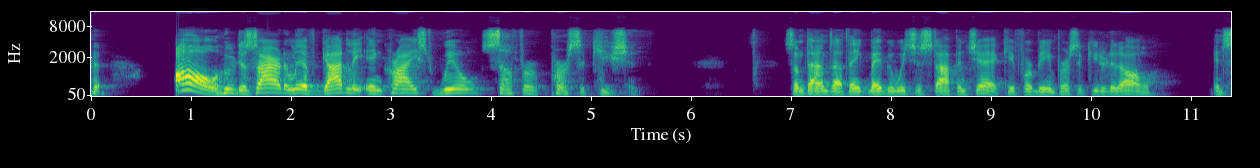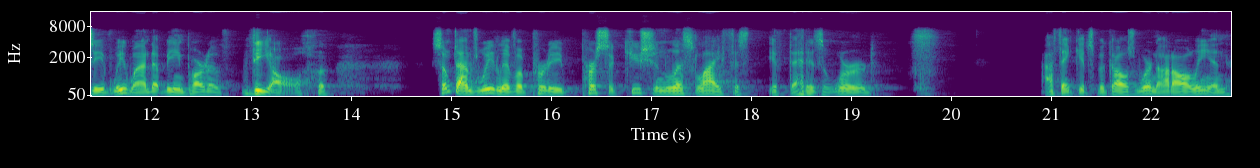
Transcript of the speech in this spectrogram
all who desire to live godly in Christ will suffer persecution." Sometimes I think maybe we should stop and check if we're being persecuted at all and see if we wind up being part of the all. Sometimes we live a pretty persecutionless life, if that is a word. I think it's because we're not all in,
